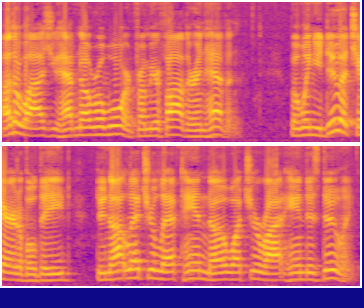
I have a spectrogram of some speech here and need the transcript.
Otherwise, you have no reward from your Father in heaven. But when you do a charitable deed, do not let your left hand know what your right hand is doing,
